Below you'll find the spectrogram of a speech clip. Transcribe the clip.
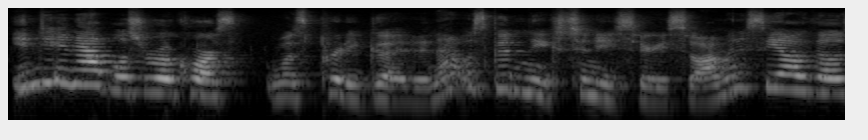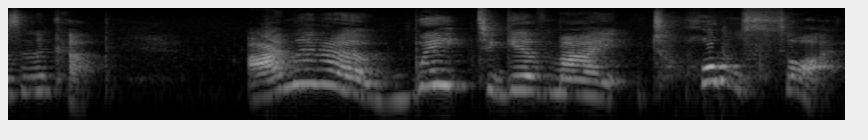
Indianapolis road course was pretty good, and that was good in the Xfinity Series, so I'm going to see how it goes in the Cup. I'm going to wait to give my total thought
